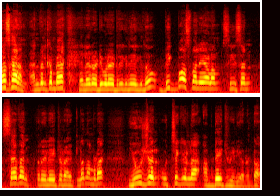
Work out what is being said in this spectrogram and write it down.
നമസ്കാരം ആൻഡ് വെൽക്കം ബാക്ക് എല്ലാവരും അടിപൊളിയായിട്ടിരിക്കുന്നു. Big boss Malayalam season seven related ആയിട്ടുള്ള നമ്മുടെ യൂഷ്വൽ ഉച്ചയ്ക്കുള്ള അപ്ഡേറ്റ് വീഡിയോ ആണ് കേട്ടോ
